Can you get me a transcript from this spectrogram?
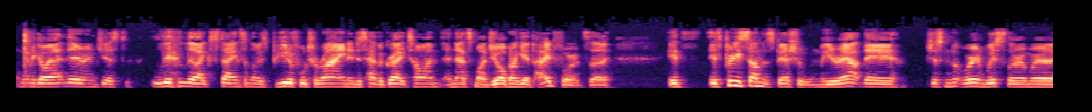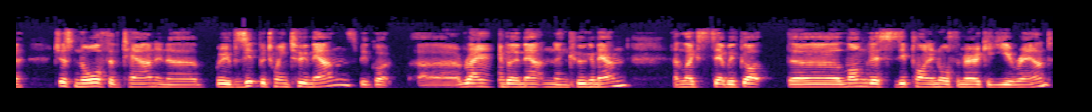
I'm going to go out there and just literally like stay in some of the most beautiful terrain and just have a great time, and that's my job, and I get paid for it. So it's it's pretty something special. When we're out there, just we're in Whistler and we're just north of town, and we've zipped between two mountains. We've got uh, Rainbow Mountain and Cougar Mountain, and like I said, we've got the longest zip line in North America year round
